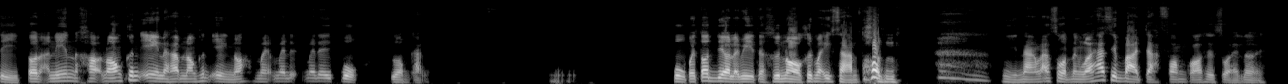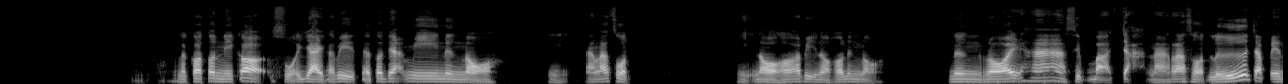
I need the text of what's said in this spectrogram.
สี่ต้นอันนี้เขาน้องขึ้นเองนะครับ น้องขึ้นเองเนาะไม่ไม่ได้ไม่ได้ปลูกรวมกันปลูกไปต้นเดียวเลยพี่แต่คือหน่อขึ้นมาอีกสามต้นนี่นางรากสดหนึ่งร้อยห้าสิบาทจ้ะฟอร์มกอสวยๆเลย แล้วก็ต้นนี้ก็สวยใหญ่ครับพี่ แต่ต้นเนี้ยมีหนึ่งหน่อนี่นางรากสดนี่หน่อเขาครับพี่หน่อเขาหนึ่งหน่อหนึ่งร้อยห้าสิบบาทจ้ะนางรากสดหรือจะเป็น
